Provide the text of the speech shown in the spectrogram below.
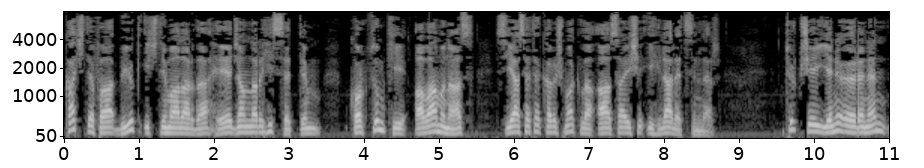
Kaç defa büyük içtimalarda heyecanları hissettim, korktum ki avam-ı nas, siyasete karışmakla asayişi ihlal etsinler. Türkçeyi yeni öğrenen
